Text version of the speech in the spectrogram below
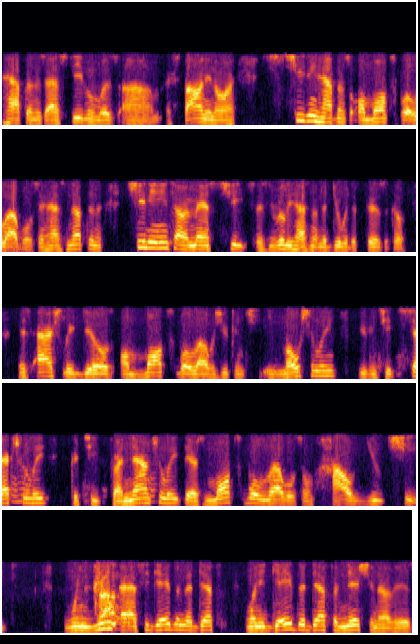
happens as Stephen was um, expounding on. Cheating happens on multiple levels. It has nothing. Cheating anytime a man cheats, it really has nothing to do with the physical. It actually deals on multiple levels. You can cheat emotionally. You can cheat sexually. You can cheat financially. There's multiple levels on how you cheat. When you, as he gave in the def, when he gave the definition of it, is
